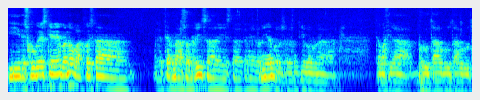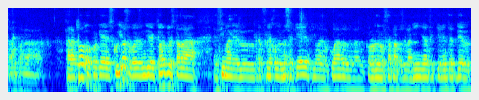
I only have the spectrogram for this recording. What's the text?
y descubres que, bueno, bajo esta eterna sonrisa y esta eterna ironía, pues es un tío con una capacidad brutal, brutal, brutal para, para todo, porque es curioso, porque es un director, pero estaba encima del reflejo de no sé qué, encima del cuadro, del color de los zapatos de la niña, efectivamente, del,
